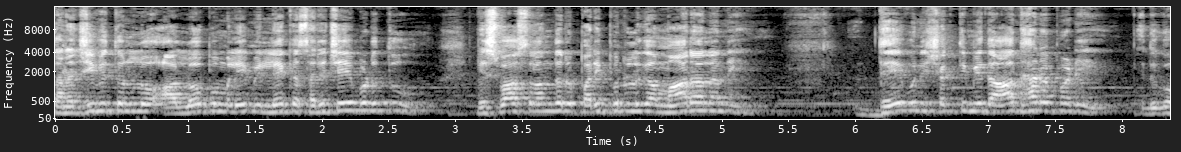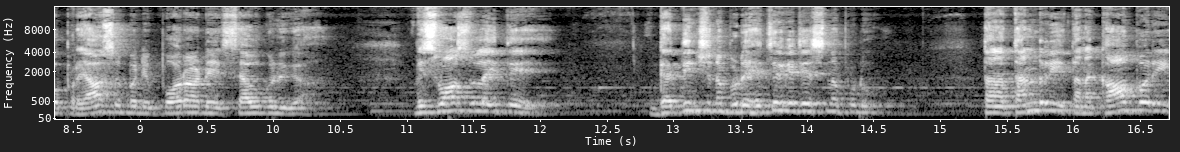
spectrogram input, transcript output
తన జీవితంలో ఆ లోపములేమీ లేక సరిచేయబడుతూ విశ్వాసులందరూ పరిపూర్ణులుగా మారాలని దేవుని శక్తి మీద ఆధారపడి ఇదిగో ప్రయాసపడి పోరాడే సేవకునిగా విశ్వాసులైతే గద్దించినప్పుడు హెచ్చరిక చేసినప్పుడు తన తండ్రి తన కాపరి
